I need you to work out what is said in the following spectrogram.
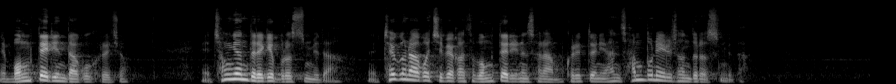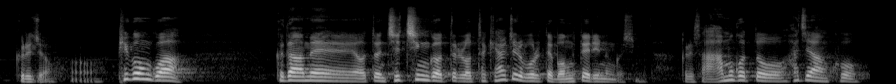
예, 멍 때린다고 그러죠. 예, 청년들에게 물었습니다. 퇴근하고 집에 가서 멍 때리는 사람 그랬더니 한 3분의 1 손들었습니다. 그러죠. 어, 피곤과 그 다음에 어떤 지친 것들을 어떻게 할지를 모를 때 멍 때리는 것입니다. 그래서 아무것도 하지 않고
